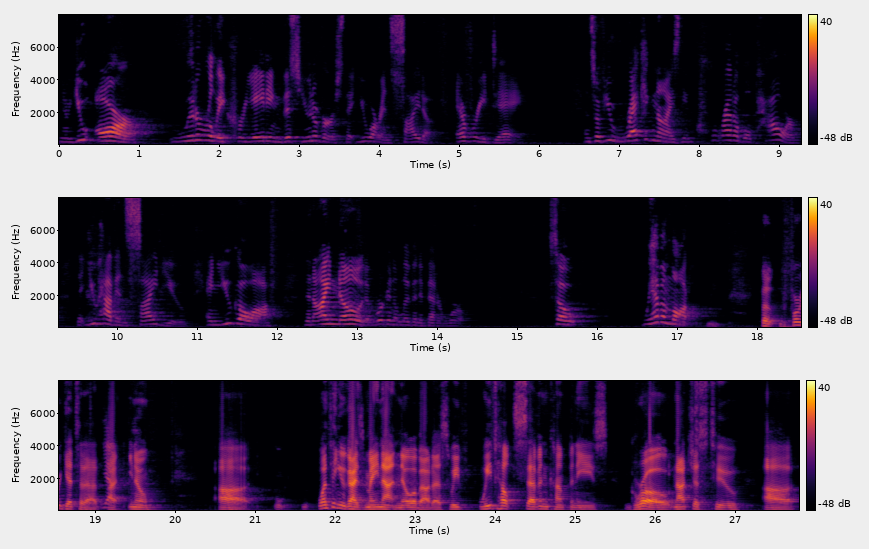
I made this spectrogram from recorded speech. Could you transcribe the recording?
You know, you are literally creating this universe that you are inside of every day. And so if you recognize the incredible power that you have inside you and you go off, then I know that we're going to live in a better world. So we have a model. But before we get to that, Yeah. I, you know, uh, one thing you guys may not know about us, we've we've helped seven companies grow, not just to uh,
